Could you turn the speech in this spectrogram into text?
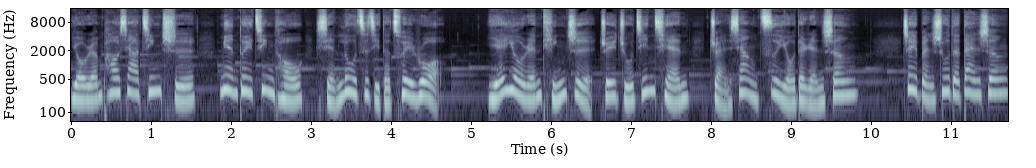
有人抛下矜持，面对镜头显露自己的脆弱。也有人停止追逐金钱，转向自由的人生。这本书的诞生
